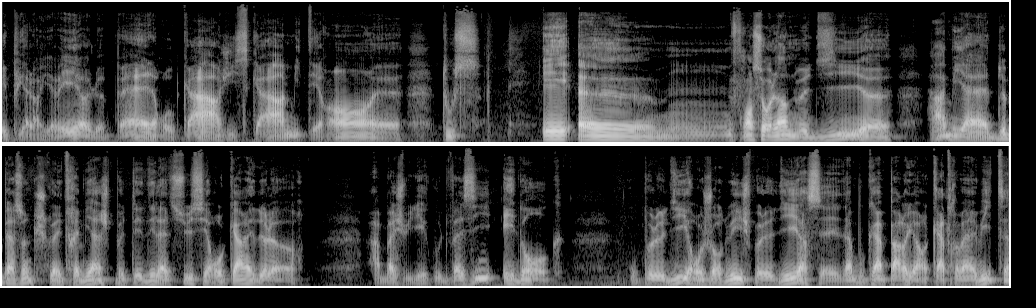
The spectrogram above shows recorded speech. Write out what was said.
Et puis alors il y avait Le Pen, Rocard, Giscard, Mitterrand, tous. Et François Hollande me dit ah, mais il y a deux personnes que je connais très bien, je peux t'aider là-dessus, c'est Rocard et Delors. Ah, bah, je lui dis, écoute, vas-y. Et donc, on peut le dire, aujourd'hui, je peux le dire, c'est un bouquin paru en 88,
